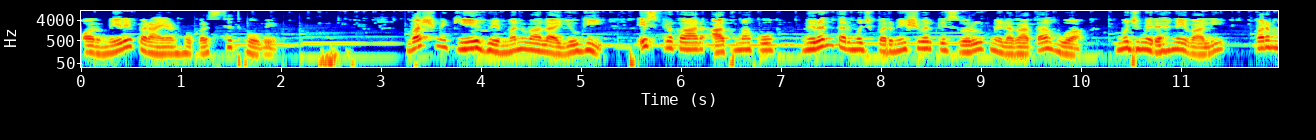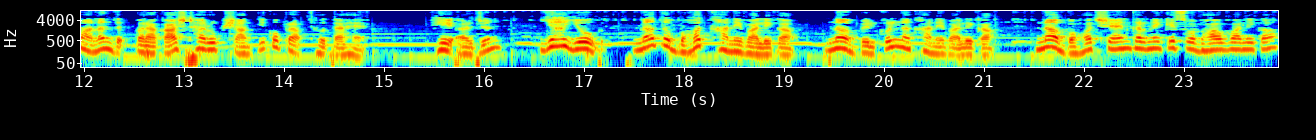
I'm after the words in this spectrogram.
और मेरे परायण होकर स्थित होवे। वश में किए हुए मन वाला योगी इस प्रकार आत्मा को निरंतर मुझ परमेश्वर के स्वरूप में लगाता हुआ मुझमें रहने वाली परमानंद पराकाष्ठा रूप शांति को प्राप्त होता है। हे अर्जुन, यह योग न तो बहुत खाने वाले का, न बिल्कुल न खाने वाले का न बहुत शयन करने के स्वभाव वाले का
